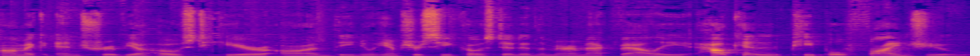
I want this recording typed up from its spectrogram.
comic and trivia host here on the New Hampshire Seacoast and in the Merrimack Valley. How can people find you?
